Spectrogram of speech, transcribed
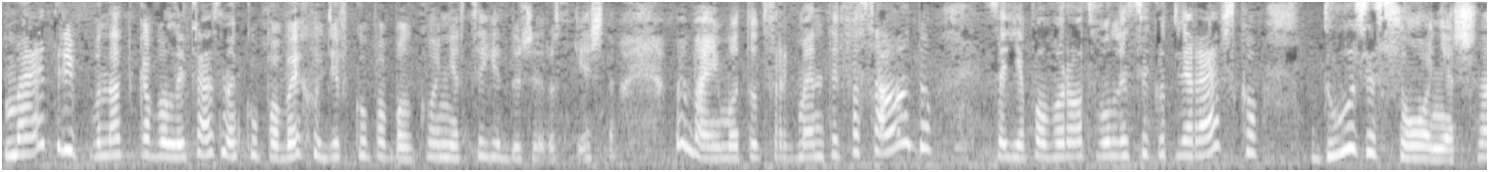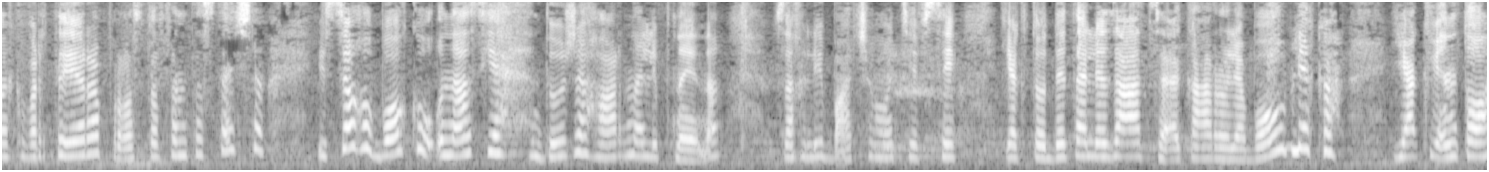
метрів. Вона така величезна купа виходів, купа балконів. Це є дуже розкішно. Ми маємо тут фрагменти фасаду. Це є поворот вулиці Котляревського. Дуже сонячна квартира, просто фантастична. І з цього боку у нас є дуже гарна ліпнина. Взагалі бачимо ті всі, як то деталізація Кароля Бовбляка, як він то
